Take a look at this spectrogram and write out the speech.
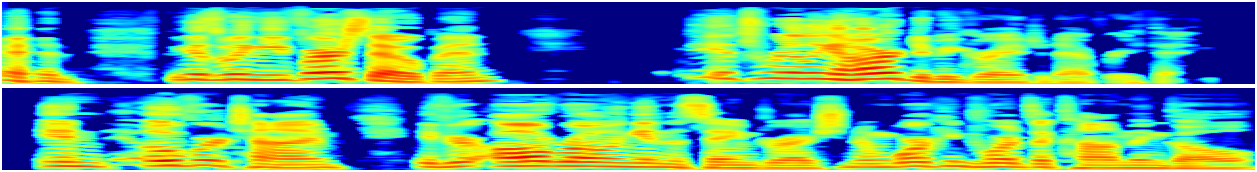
Because when you first open, it's really hard to be great at everything. And over time, if you're all rowing in the same direction and working towards a common goal,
